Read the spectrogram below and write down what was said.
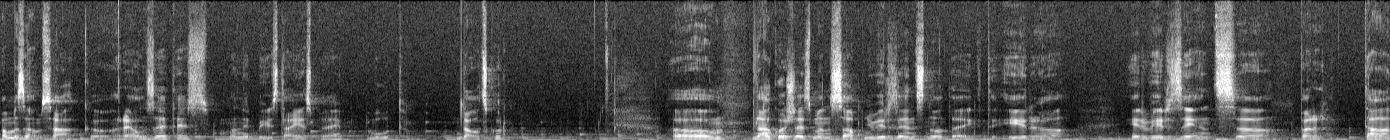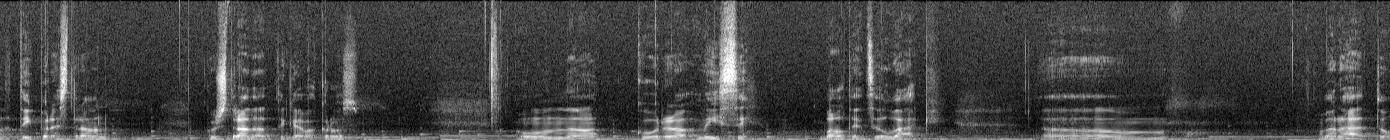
pamazām sāk realizēties. Man ir bijusi tā iespēja būt daudz kur. Um, nākošais manas sapņu virziens noteikti ir, uh, ir virziens uh, par tādu tipu restorānu, kurš strādā tikai vakaros, un uh, kur uh, visi baltie cilvēki um, varētu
